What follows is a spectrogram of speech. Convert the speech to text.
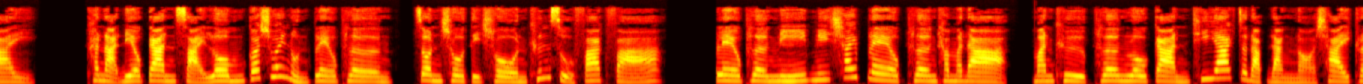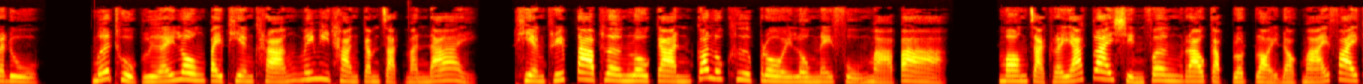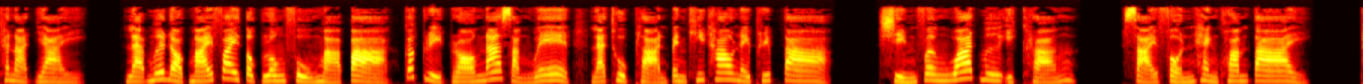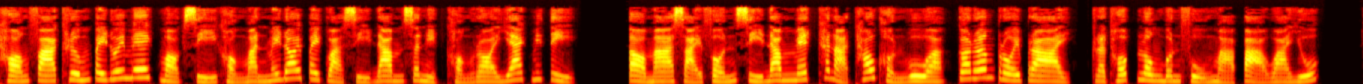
ขณะเดียวกันสายลมก็ช่วยหนุนเปลวเพลิง จนโชติโชนขึ้นสู่ฟากฟ้า เปลวเพลิงนี้มิใช่เปลวเพลิงธรรมดา มันคือเพลิงโลกันที่ยากจะดับดั่งหน่อชัยกระดูกเมื่อถูกเลื้อยลงไปเพียงครั้งไม่มีทางกำจัดมันได้ เพียงพริบตาเพลิงโลกันก็ลุกคือโปรยลงในฝูงหมาป่า มองจากระยะไกลฉินเฟิงราวกับปลดปล่อยดอกไม้ไฟขนาดใหญ่ และเมื่อดอกไม้ไฟตกลงฝูงหมาป่า ก็กรีดร้องหน้าสังเวชและถูกผลาญเป็นขี้เท่าในพริบตา ฉินเฟิงวาดมืออีกครั้ง สายฝนแห่งความตายท้องฟ้าครึ้มไปด้วยเมฆหมอกสีของมันไม่ด้อยไปกว่าสีดำสนิทของรอยแยกมิติ ต่อมาสายฝนสีดำเม็ดขนาดเท่าขนวัว ก็เริ่มโปรยปลาย กระทบลงบนฝูงหมาป่าวายุ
